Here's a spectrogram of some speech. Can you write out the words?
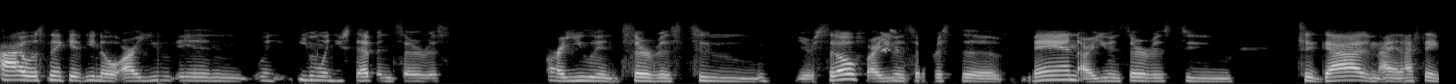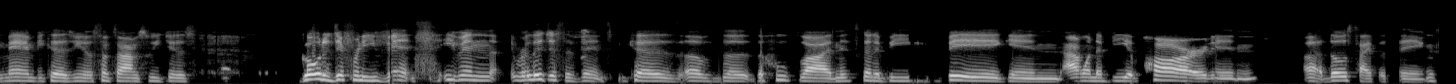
I was thinking, you know, are you in when even when you step in service, are you in service to yourself? Are you in service to man? Are you in service to to God? And I, and I say man because you know sometimes we just go to different events, even religious events, because of the the hoopla, and it's going to be big, and I want to be a part, and uh, those type of things.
